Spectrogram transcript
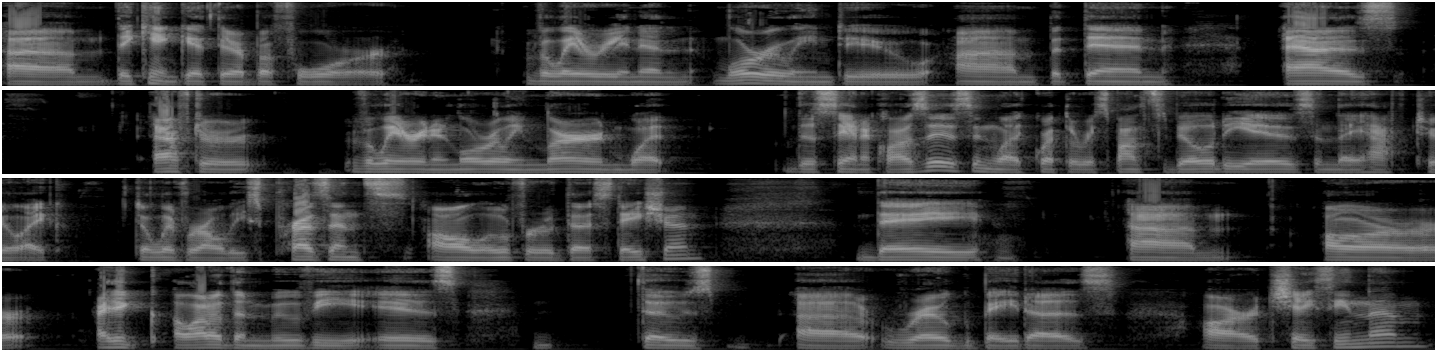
um, they can't get there before Valerian and Laureline do. Um, but then, as after Valerian and Laureline learn what the Santa Claus is and like what the responsibility is, and they have to like deliver all these presents all over the station, they um, are. I think a lot of the movie is those uh, rogue betas are chasing them,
